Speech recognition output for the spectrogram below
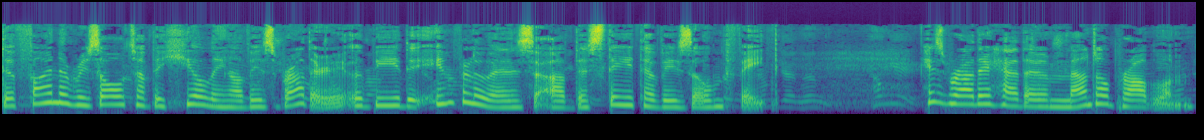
the final result of the healing of his brother would be the influence of the state of his own faith. His brother had a mental problem,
